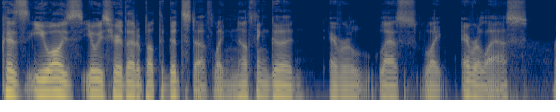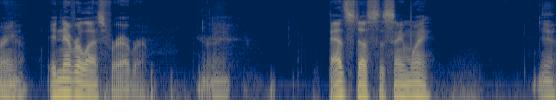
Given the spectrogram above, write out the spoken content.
Because you always you always hear that about the good stuff. Like nothing good ever lasts. Like ever lasts. Right. Yeah, It never lasts forever. you're right. Bad stuff's the same way. Yeah,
